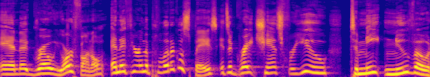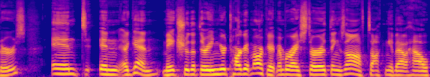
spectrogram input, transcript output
and uh, grow your funnel. And if you're in the political space, it's a great chance for you to meet new voters and and again make sure that they're in your target market. Remember i started things off talking about how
